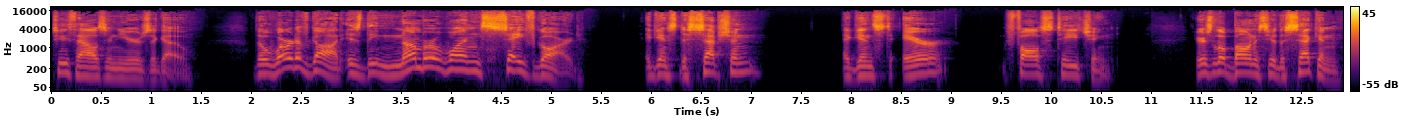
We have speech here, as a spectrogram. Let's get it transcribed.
2,000 years ago. The word of God is the number one safeguard against deception, against error, false teaching. Here's a little bonus here. The second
